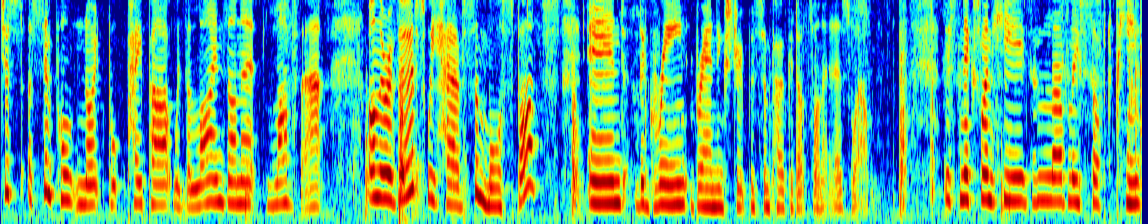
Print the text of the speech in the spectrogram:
Just a simple notebook paper with the lines on it. Love that. On the reverse we have some more spots and the green branding strip with some polka dots on it as well. This next one here is a lovely soft pink.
